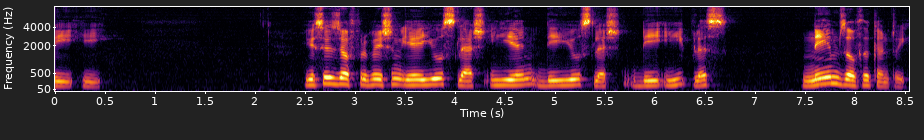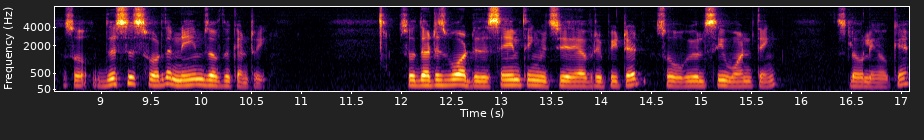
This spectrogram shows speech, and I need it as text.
D E. Usage of preposition A U slash E N D U slash D E plus names of the country. So this is for the names of the country. So that is what the same thing which I have repeated. So we will see one thing slowly. Okay.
